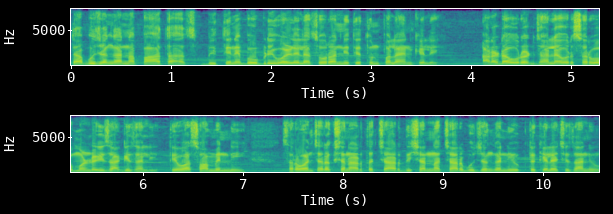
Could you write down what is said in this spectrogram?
त्या भुजंगांना पाहताच भीतीने बोबडी वळलेल्या चोरांनी तेथून पलायन केले. आरडाओरड झाल्यावर सर्व मंडळी जागी झाली. तेव्हा स्वामींनी सर्वांच्या रक्षणार्थ चार दिशांना चार भुजंग नियुक्त केल्याची जाणीव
